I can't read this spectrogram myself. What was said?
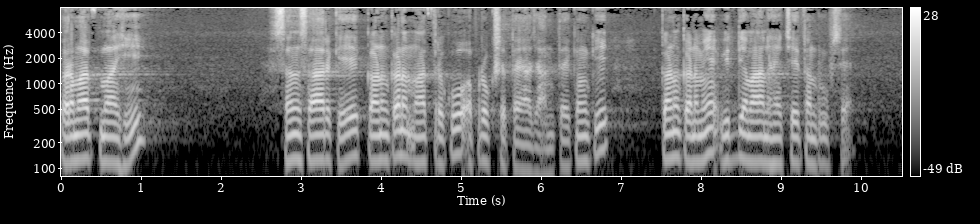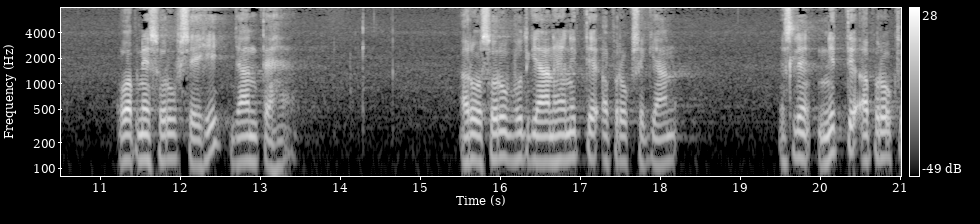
परमात्मा ही संसार के कण कण मात्र को अप्रोक्षतया जानते हैं, क्योंकि कण कण में विद्यमान है चेतन रूप से। वो अपने स्वरूप से ही जानते हैं। और वो स्वरूपभूत ज्ञान है, नित्य अप्रोक्ष ज्ञान। इसलिए नित्य अप्रोक्ष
